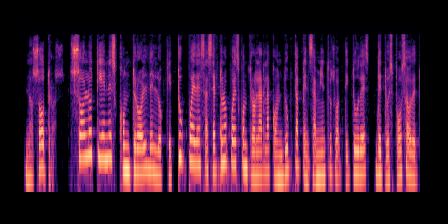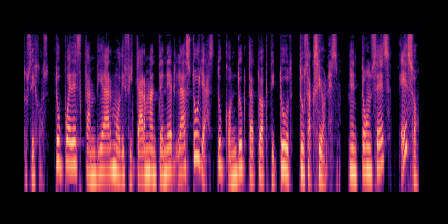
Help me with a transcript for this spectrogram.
nosotros. Solo tienes control de lo que tú puedes hacer. Tú no puedes controlar la conducta, pensamientos o actitudes de tu esposa o de tus hijos. Tú puedes cambiar, modificar, mantener las tuyas, tu conducta, tu actitud, tus acciones. Entonces, eso,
